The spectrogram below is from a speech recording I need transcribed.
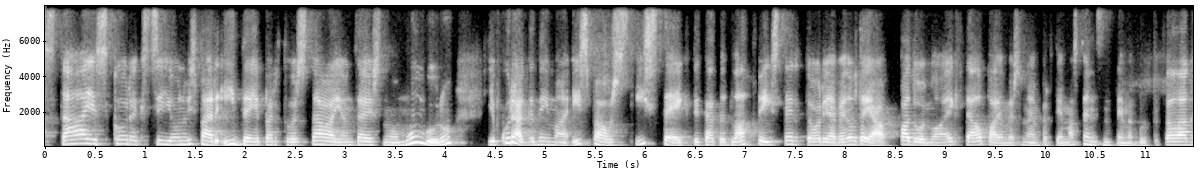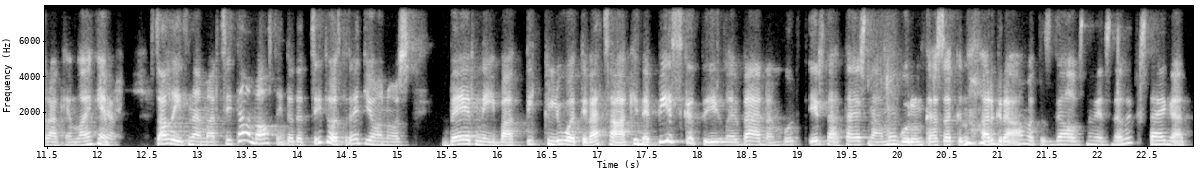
stājas korekcija un vispār ideja par to stāju un taisno muguru, jebkurā gadījumā izpaužas izteikti tātad Latvijas teritorijā vai nu, tajā padomju laika telpā, ja mēs runājam par tiem 80, varbūt pat vēl agrākiem laikiem, Jā. salīdzinājumā ar citām valstīm, tad citos reģionos bērnībā tik ļoti vecāki nepieskatīja, lai bērnam būtu tā taisnā mugura un, kā saka, no ar grāmatas galvas neviens nelika staigāt.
